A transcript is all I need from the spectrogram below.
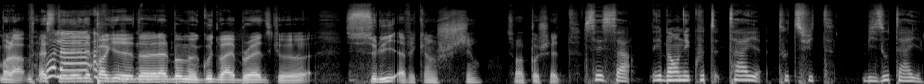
Voilà, Voilà. c'était l'époque de l'album Goodbye Bread, que celui avec un chien sur la pochette. C'est ça. Et ben, on écoute Ty tout de suite. Bisous, Ty.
